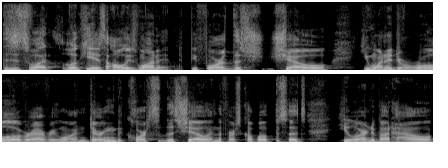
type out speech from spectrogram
this is what Loki has always wanted. Before the sh- show, he wanted to rule over everyone. During the course of the show, in the first couple episodes, he learned about how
